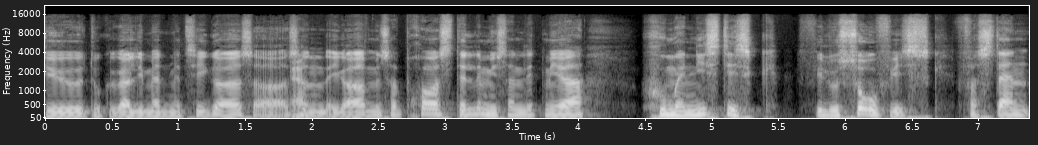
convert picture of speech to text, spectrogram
dude, du kan godt lide matematik også, og ja. sådan, ikke? Og, men så prøv at stille dem i sådan lidt mere humanistisk, filosofisk forstand,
